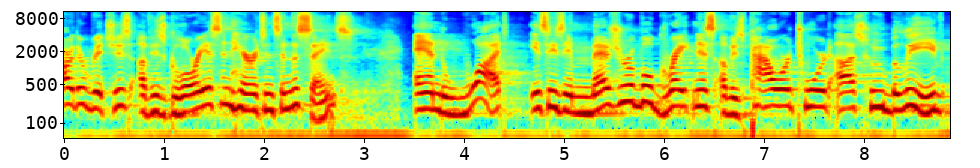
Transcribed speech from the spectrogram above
are the riches of his glorious inheritance in the saints, and what is his immeasurable greatness of his power toward us who believe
